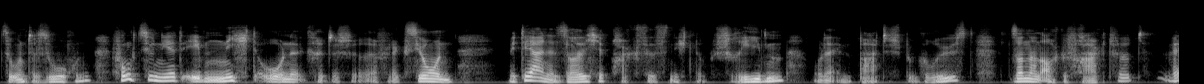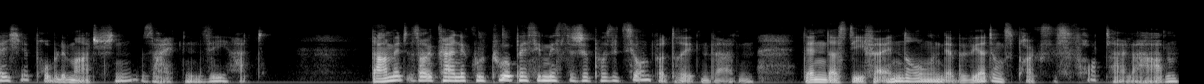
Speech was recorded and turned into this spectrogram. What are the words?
zu untersuchen, funktioniert eben nicht ohne kritische Reflexion, mit der eine solche Praxis nicht nur beschrieben oder empathisch begrüßt, sondern auch gefragt wird, welche problematischen Seiten sie hat. Damit soll keine kulturpessimistische Position vertreten werden, denn dass die Veränderungen der Bewertungspraxis Vorteile haben,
